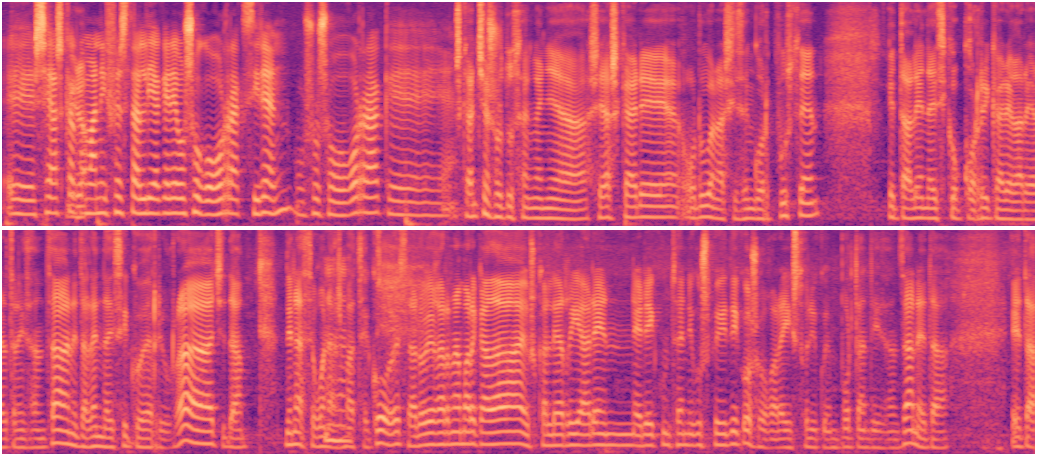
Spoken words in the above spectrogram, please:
e, sehaskako manifestaldiak ere oso gogorrak ziren, oso oso gogorrak. E, Eskantxe sortu zen gaina zehaska ere orduan hasi zen gorpuzten, eta lehen daiziko korrika ere gara hartan izan zen, eta lehen daiziko herri urrats, eta dena zegoen asmatzeko, ez? Laro egarren amarka da Euskal Herriaren ere ikuntzaren ikuspegitik oso gara historiko importante izan zen, eta eta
